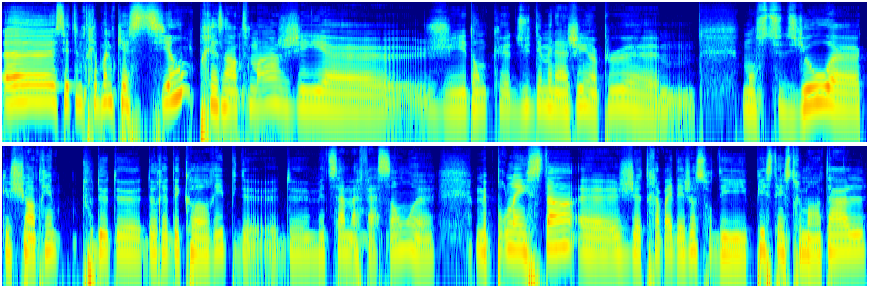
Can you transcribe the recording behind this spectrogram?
Euh, c'est une très bonne question. Présentement, j'ai euh, j'ai donc dû déménager un peu mon studio que je suis en train de tout de, de, redécorer puis de, de, mettre ça à ma façon. Euh. mais pour l'instant, euh, je travaille déjà sur des pistes instrumentales.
